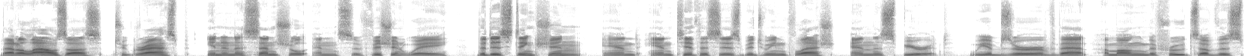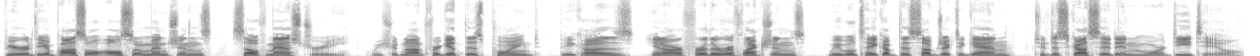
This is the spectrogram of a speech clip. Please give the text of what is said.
that allows us to grasp in an essential and sufficient way the distinction and antithesis between flesh and the Spirit. We observe that among the fruits of the Spirit, the Apostle also mentions self mastery. We should not forget this point because in our further reflections we will take up this subject again to discuss it in more detail.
